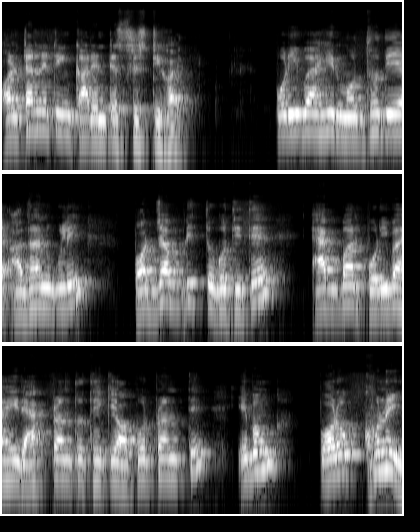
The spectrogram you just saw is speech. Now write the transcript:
অল্টারনেটিং কারেন্টের সৃষ্টি হয়। পরিবাহীর মধ্য দিয়ে আধানগুলি পর্যাবৃত্ত গতিতে একবার পরিবাহীর এক প্রান্ত থেকে অপর প্রান্তে এবং পরক্ষণেই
